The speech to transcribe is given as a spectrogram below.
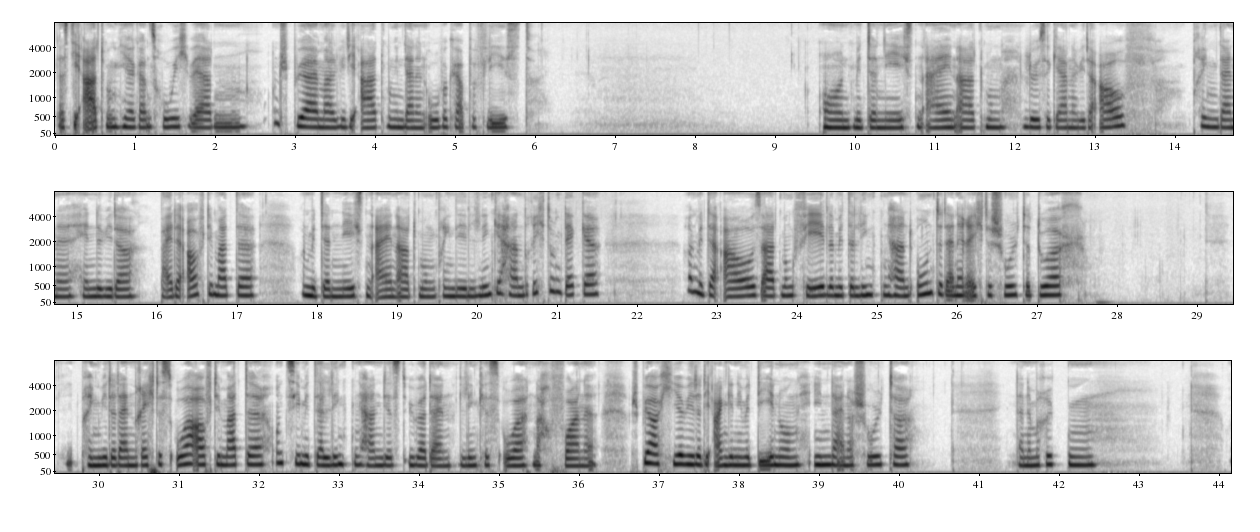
Lass die Atmung hier ganz ruhig werden und spür einmal, wie die Atmung in deinen Oberkörper fließt. Und mit der nächsten Einatmung löse gerne wieder auf. Bring deine Hände wieder beide auf die Matte und mit der nächsten Einatmung bring die linke Hand Richtung Decke und mit der Ausatmung fehle mit der linken Hand unter deine rechte Schulter durch Bring wieder dein rechtes Ohr auf die Matte und zieh mit der linken Hand jetzt über dein linkes Ohr nach vorne. Spür auch hier wieder die angenehme Dehnung in deiner Schulter, in deinem Rücken.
